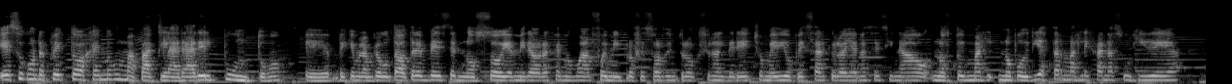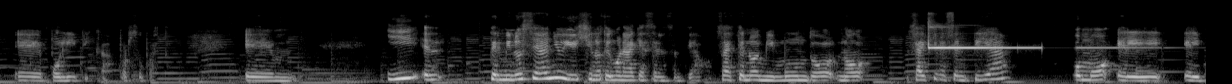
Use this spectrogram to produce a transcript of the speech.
Eso con respecto a Jaime Guzmán, para aclarar el punto, de que me lo han preguntado tres veces, no soy admiradora de Jaime Guzmán, fue mi profesor de introducción al derecho, me dio pesar que lo hayan asesinado, no, estoy más, no podría estar más lejana a sus ideas políticas, por supuesto. y el, terminó ese año y dije, no tengo nada que hacer en Santiago. O sea, este no es mi mundo, no, ¿sabes que me sentía? como el, el,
